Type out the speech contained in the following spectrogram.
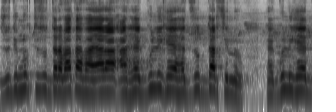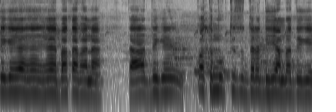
যদি মুক্তিযোদ্ধারা বাতা পায় আর আর হ্যাঁ গুলি খেয়ে হ্যাঁ যোদ্ধার ছিল হ্যাঁ গুলি খেয়ে দিকে হ্যাঁ হ্যাঁ হ্যাঁ বাতা পায় না তার দিকে কত মুক্তিযোদ্ধারা দেখি আমরা দেখে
